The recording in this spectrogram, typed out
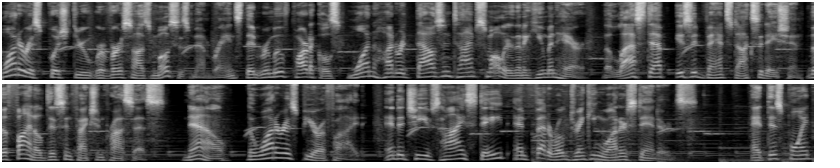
water is pushed through reverse osmosis membranes that remove particles 100,000 times smaller than a human hair. The last step is advanced oxidation, the final disinfection process. Now, the water is purified and achieves high state and federal drinking water standards. At this point,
